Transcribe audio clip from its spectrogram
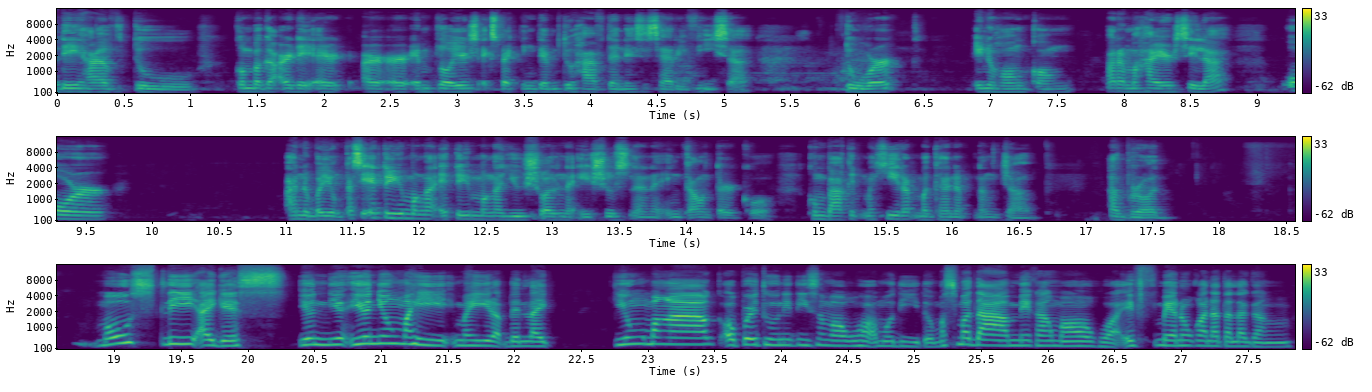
they have to kumbaga are they are, are, employers expecting them to have the necessary visa to work in Hong Kong para ma-hire sila or ano ba yung kasi ito yung mga ito yung mga usual na issues na na-encounter ko kung bakit mahirap maghanap ng job abroad. Mostly, I guess, yun, yun, yun yung mahi, mahirap din. Like, yung mga opportunities na makukuha mo dito, mas madami kang makukuha if meron ka na talagang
